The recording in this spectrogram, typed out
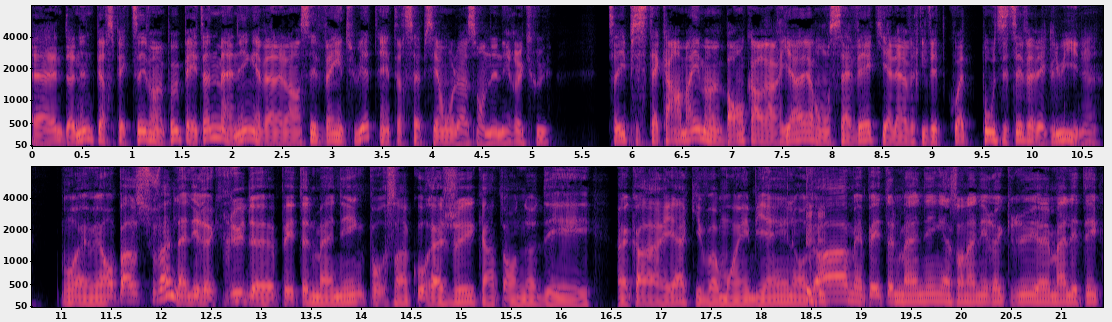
euh, donner une perspective un peu, Peyton Manning avait lancé 28 interceptions là, à son année recrue. Tu sais, puis c'était quand même un bon corps arrière. On savait qu'il allait arriver de quoi de positif avec lui. Là. Ouais, mais on parle souvent de l'année recrue de Peyton Manning pour s'encourager quand on a des un corps arrière qui va moins bien. Là, on dit Ah, mais Peyton Manning, à son année recrue, a mal été.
